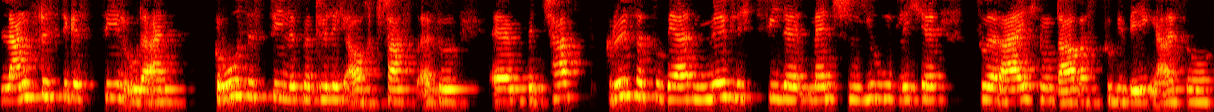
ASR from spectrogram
langfristiges Ziel oder ein großes Ziel ist natürlich auch Just. Also mit Just größer zu werden, möglichst viele Menschen, Jugendliche zu erreichen und da was zu bewegen. Also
